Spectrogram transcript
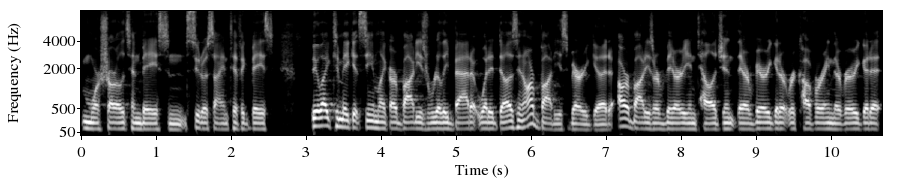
more charlatan based and pseudoscientific based, they like to make it seem like our body is really bad at what it does and our body is very good. Our bodies are very intelligent. They're very good at recovering. They're very good at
